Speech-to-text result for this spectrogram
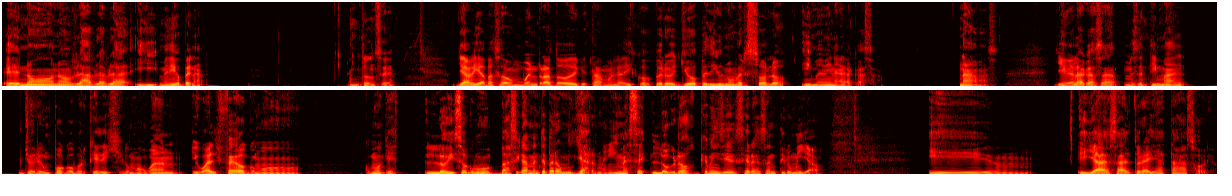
eh, no, no, bla, bla, bla. Y me dio pena. Entonces, ya había pasado un buen rato de que estábamos en la disco, pero yo pedí un Uber solo y me vine a la casa. Nada más. Llegué a la casa, me sentí mal, lloré un poco porque dije como, bueno, igual feo, como, como que lo hizo como básicamente para humillarme y me logró que me hiciera sentir humillado. Y, y ya a esa altura ya estaba sobrio.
